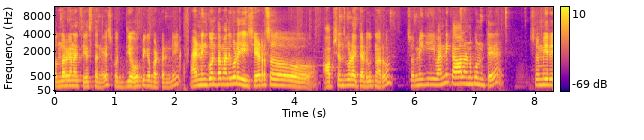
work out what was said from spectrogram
తొందరగా నాకు చేస్తాను గైస్ కొద్దిగా ఓపిక పట్టండి. అండ్ ఇంకొంతమంది కూడా ఈ షేడర్స్ ఆప్షన్స్ కూడా అయితే అడుగుతున్నారు. సో మీకు ఇవన్నీ కావాలనుకుంటే సో మీరు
